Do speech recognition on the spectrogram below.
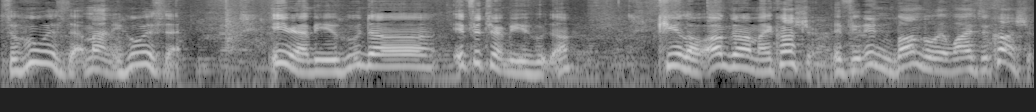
So who is that? Mani, who is that? If it's Rabbi Yehuda kilo agda my kosher. If you didn't bundle it, why is it kosher?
